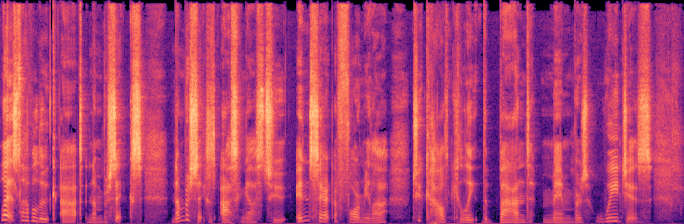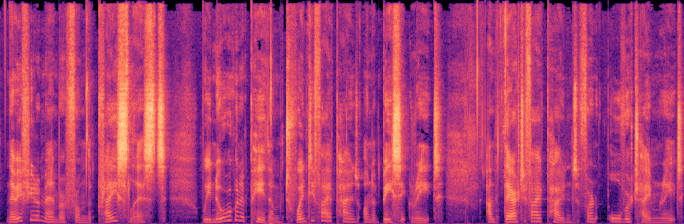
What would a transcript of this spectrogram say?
Let's have a look at number six. Number six is asking us to insert a formula to calculate the band members' wages. Now if you remember from the price list, we know we're going to pay them £25 on a basic rate and £35 for an overtime rate.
